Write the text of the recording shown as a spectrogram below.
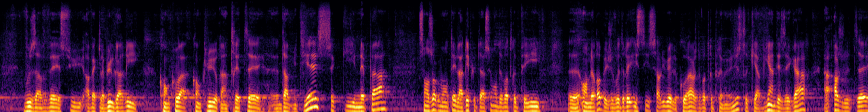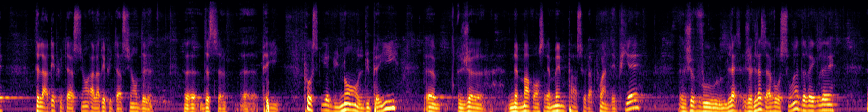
Vous avez su, avec la Bulgarie, conclure, un traité euh, d'amitié, ce qui n'est pas sans augmenter la réputation de votre pays euh, en Europe. Et je voudrais ici saluer le courage de votre Premier ministre qui, à bien des égards, a ajouté de la réputation à la réputation de euh, de ce pays. Pour ce qui est du nom du pays, je ne m'avancerai même pas sur la pointe des pieds. Je, vous laisse, à vos soins de régler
